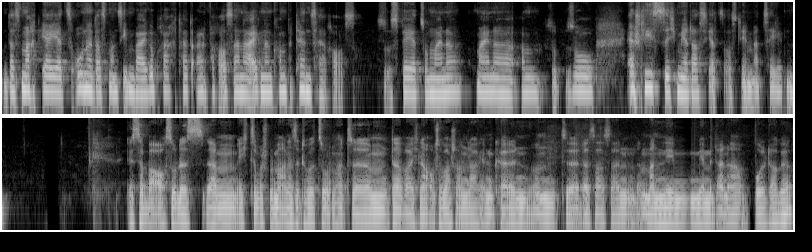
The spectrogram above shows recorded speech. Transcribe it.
Und das macht er jetzt, ohne dass man es ihm beigebracht hat, einfach aus seiner eigenen Kompetenz heraus. Das wäre jetzt so meine, meine ähm, so, so erschließt sich mir das jetzt aus dem Erzählten. Ist aber auch so, dass ähm, ich zum Beispiel mal eine Situation hatte, ähm, da war ich in einer Autowaschanlage in Köln und äh, da saß ein Mann neben mir mit einer Bulldogge.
